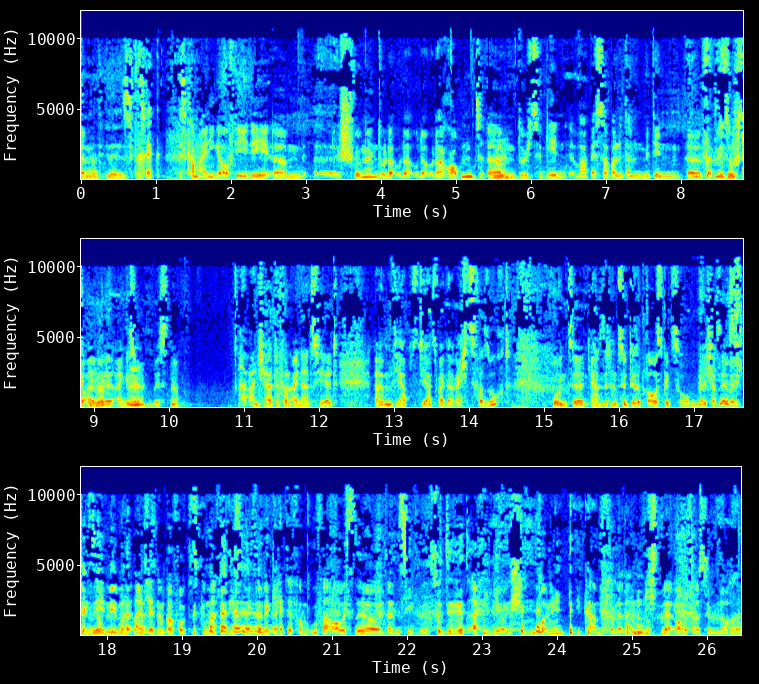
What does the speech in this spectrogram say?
ich meine, ähm, ne? es, Dreck. es kamen einige auf die Idee, ähm, äh, schwimmend oder oder oder oder robbend ähm, durchzugehen, war besser, weil du dann mit den äh, Füßen so stecken, einge ne? eingesunken bist, ne? Antje hatte von einer erzählt, ähm, die hat die hat's weiter rechts versucht und äh, die haben sie dann zu dritt rausgezogen. Ich habe selber nicht gesehen. geblieben, oder? Antje hat nur ein paar Fotos gemacht, da siehst du wie so eine Kette vom Ufer aus ne? und dann zieht sie zu dritt ein hier und schieben von hinten, die kamen von alleine nicht mehr raus aus dem Loch.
